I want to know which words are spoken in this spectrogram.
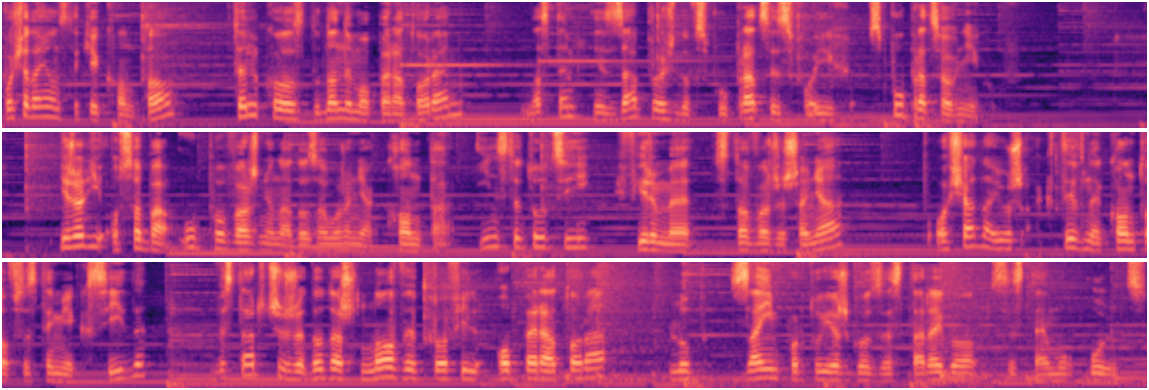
Posiadając takie konto, tylko z dodanym operatorem, następnie zaproś do współpracy swoich współpracowników. Jeżeli osoba upoważniona do założenia konta instytucji, firmy, stowarzyszenia posiada już aktywne konto w systemie XSEED, wystarczy, że dodasz nowy profil operatora lub zaimportujesz go ze starego systemu ULC.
